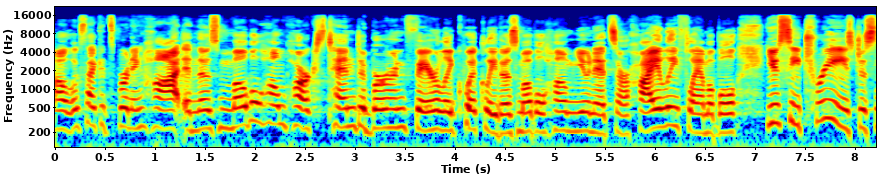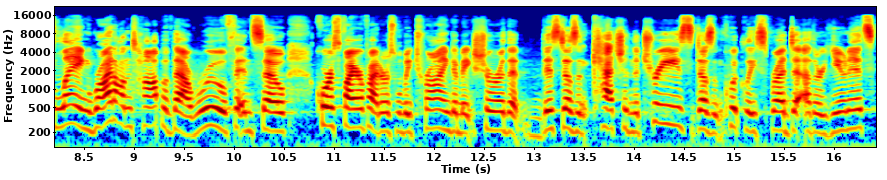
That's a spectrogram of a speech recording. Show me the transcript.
Oh, it looks like it's burning hot, and those mobile home parks tend to burn fairly quickly. Those mobile home units are highly flammable. You see trees just laying right on top of that roof, and so, of course, firefighters will be trying to make sure that this doesn't catch in the trees, doesn't quickly spread to other units.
